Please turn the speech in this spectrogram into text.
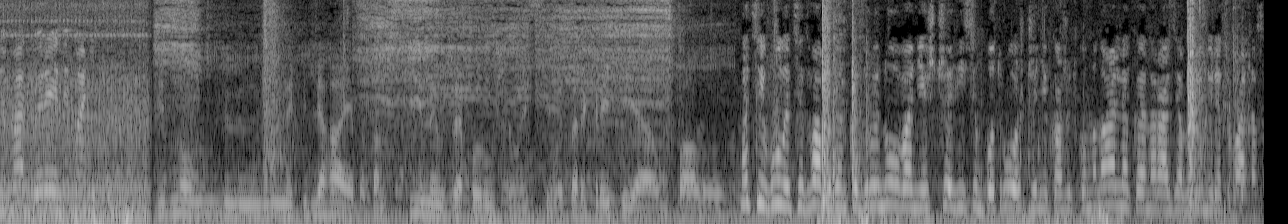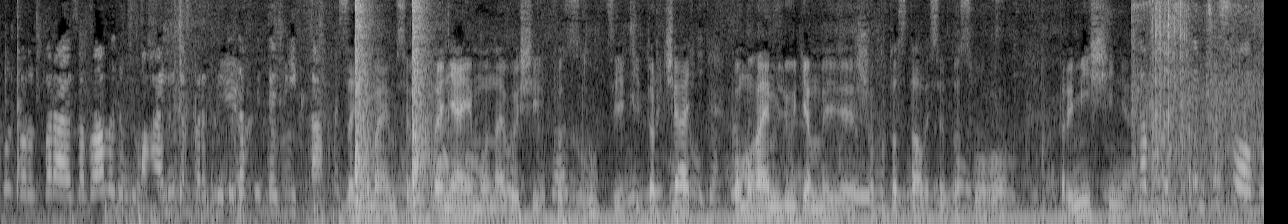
нема, дверей нема, нічого нема. Відновлю не підлягає, бо там стіни вже порушились, перекриття упало. На цій вулиці два будинки зруйновані, ще вісім потрощені, кажуть комунальники. Наразі аварійно-рятувальна служба розбирає завали, допомагає людям перекрити дахи та вікна. Займаємося, устраняємо найвищі конструкції, які торчать, допомагаємо людям, щоб досталися до свого приміщення. На вулиці тимчасово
